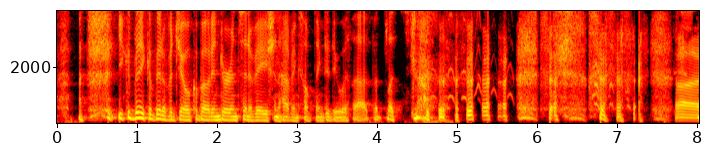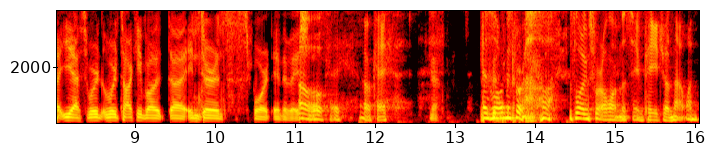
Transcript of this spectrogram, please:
you could make a bit of a joke about endurance innovation having something to do with that, but let's. uh, yes, we're we're talking about uh, endurance sport innovation. Oh, okay, okay. Yeah as long as we're all, as long as we're all on the same page on that one.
